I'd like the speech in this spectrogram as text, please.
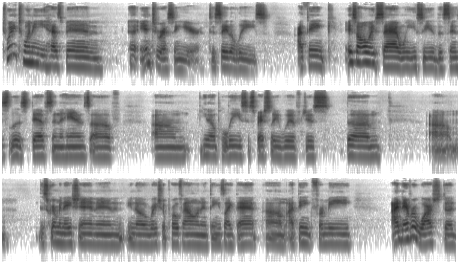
2020 has been an interesting year to say the least. I think it's always sad when you see the senseless deaths in the hands of, um, you know, police, especially with just the um, um, discrimination and you know racial profiling and things like that. Um, I think for me, I never watched the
